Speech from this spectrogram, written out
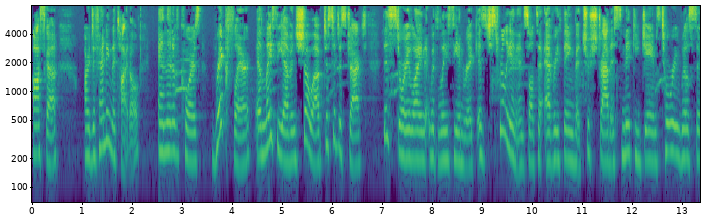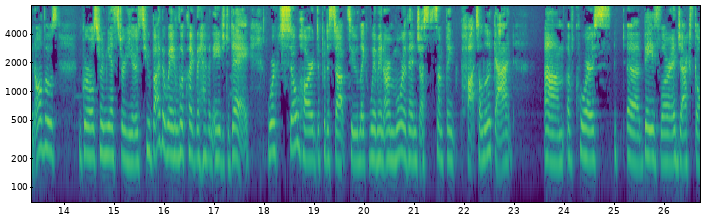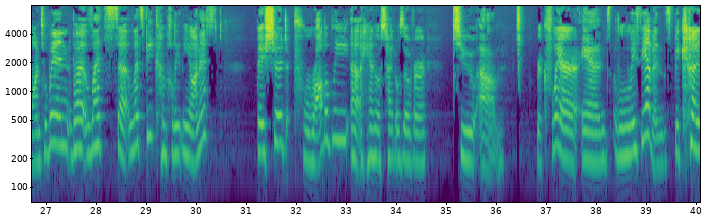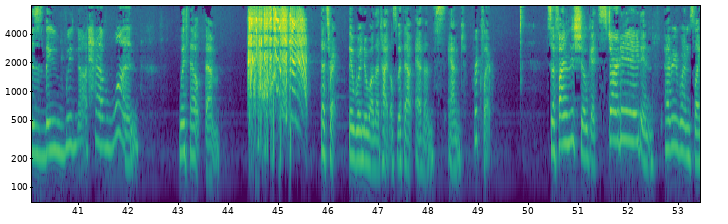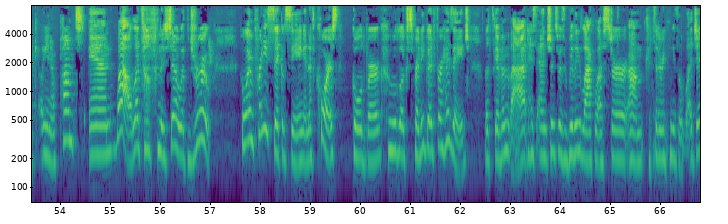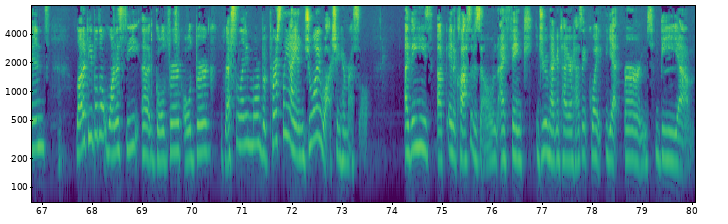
are defending the title. And then, of course, Ric Flair and Lacey Evans show up just to distract. This storyline with Lacey and Ric is just really an insult to everything that Trish Stratus, Mickie James, Torrie Wilson, all those girls from yesteryears, who, by the way, look like they haven't aged a day, worked so hard to put a stop to. Like, women are more than just something hot to look at. Um, of course, uh, Baszler and Jax go on to win, but let's uh, let's be completely honest. They should probably uh, hand those titles over to um, Ric Flair and Lacey Evans because they would not have won without them. That's right. They wouldn't have won the titles without Evans and Ric Flair. So finally, the show gets started, and everyone's like, you know, pumped. And wow, let's open the show with Drew, who I'm pretty sick of seeing. And of course, Goldberg, who looks pretty good for his age. Let's give him that. His entrance was really lackluster, um, considering he's a legend. A lot of people don't want to see uh, Goldberg, Oldberg wrestle anymore, but personally, I enjoy watching him wrestle. I think he's uh, in a class of his own. I think Drew McIntyre hasn't quite yet earned the um,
